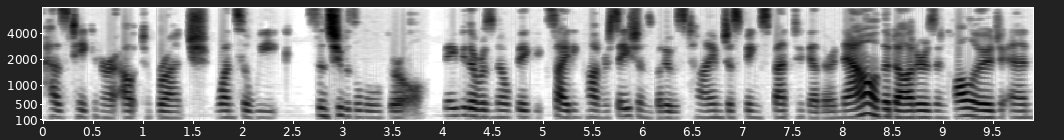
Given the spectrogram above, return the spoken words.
has taken her out to brunch once a week since she was a little girl. Maybe there was no big exciting conversations, but it was time just being spent together. Now the daughter's in college and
